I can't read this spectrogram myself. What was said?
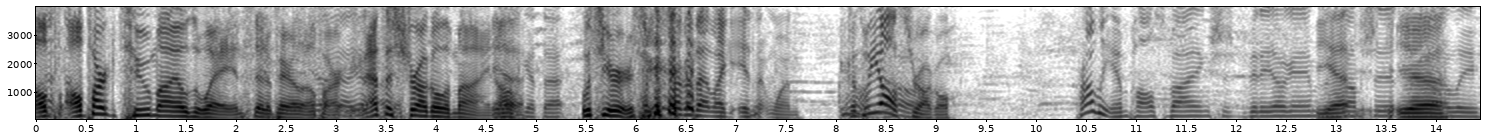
I'll technology. p- I'll park two miles away instead of parallel Yeah, yeah, parking. yeah, That's I a get that. struggle of mine. Yeah. I'll- I get that. What's yours? What's a struggle that like isn't one? Because we all know. struggle. Probably impulse buying sh- video games Yeah. and dumb shit. That's Yeah. Probably,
